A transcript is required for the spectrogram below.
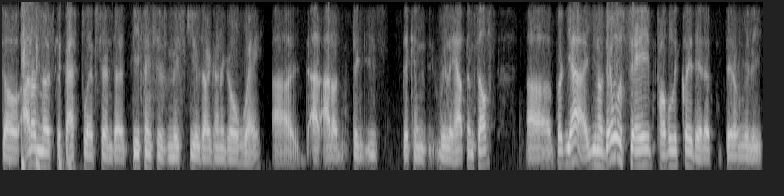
so I don't know if the best flips and the defensive miscues are going to go away. Uh, I, I don't think they can really help themselves. Uh, but yeah, you know, they will say publicly that they don't really,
